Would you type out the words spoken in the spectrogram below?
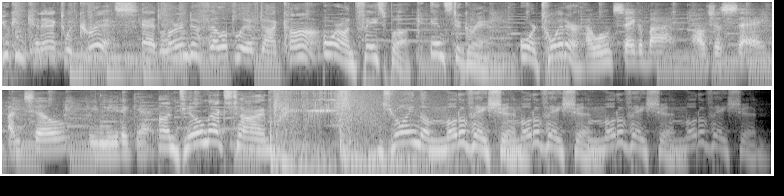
You can connect with Chris at learndeveloplive.com or on Facebook, Instagram, or Twitter. I won't say goodbye. I'll just say until we meet again. Until next time, join the motivation. Motivation. Motivation. Motivation.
